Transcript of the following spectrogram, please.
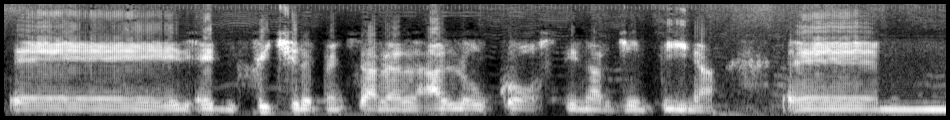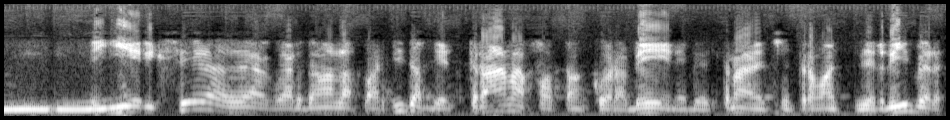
eh, è difficile pensare al, al low cost in Argentina. Ehm, ieri sera eh, guardavamo la partita, Beltrana ha fatto ancora bene, Beltrana il centravanti del River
